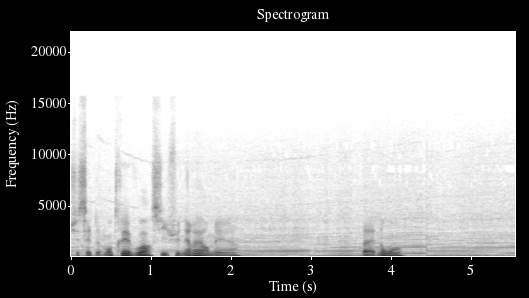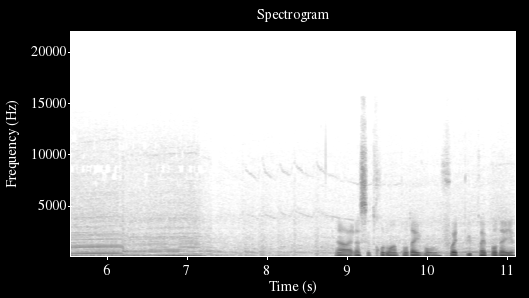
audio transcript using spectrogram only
J'essaie de montrer, voir s'il fait une erreur, mais... Euh, bah non, hein. Ah là c'est trop loin pour Daivon, faut être plus près pour Daio.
